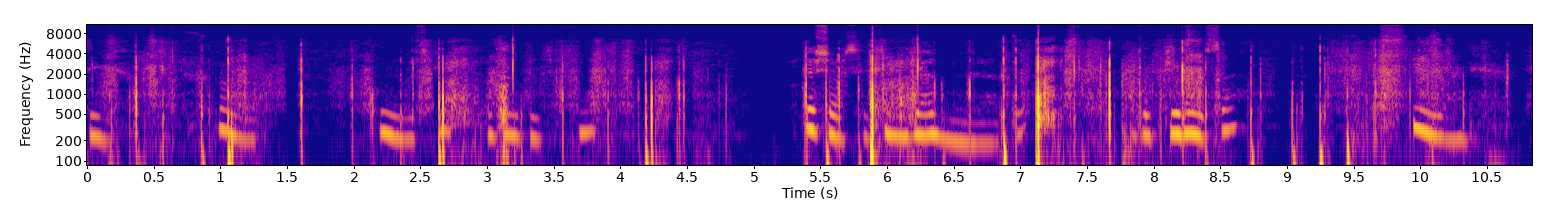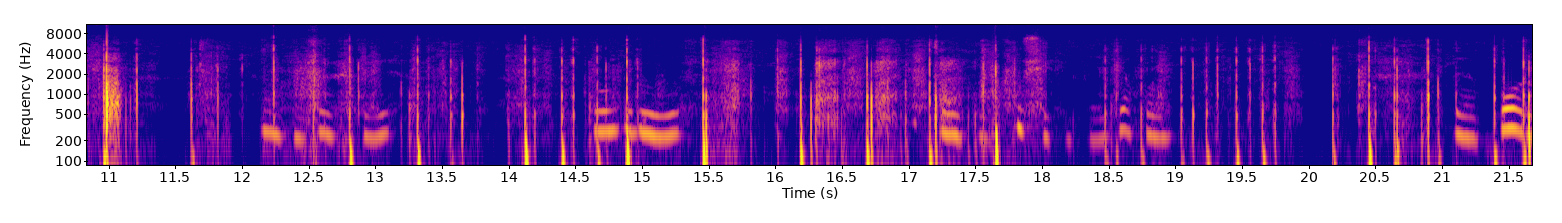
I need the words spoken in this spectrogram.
Şey, şuraya koyuyoruz ki güzel gözüksün. Arkadaşlar sesim gelmiyor herhalde. Bu geliyorsa iyi yani. Arkadaşlar şurayı dolduruyoruz. Sayfa bu şekilde yapalım. Ve bu arada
